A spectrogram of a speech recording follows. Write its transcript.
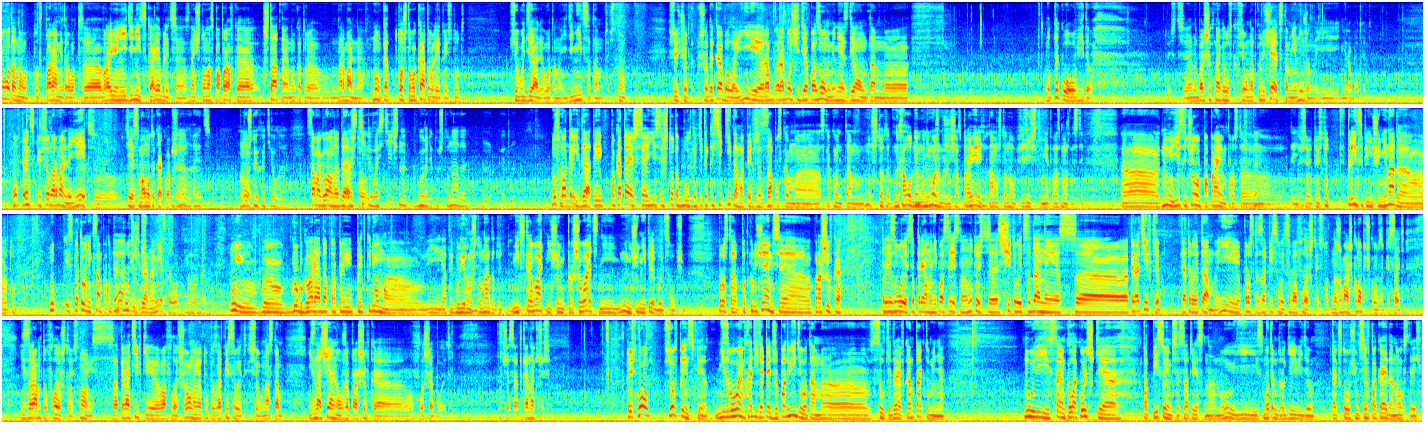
Ну вот оно, вот тут параметр вот э, в районе единиц колеблется. Значит, у нас поправка штатная, ну, которая нормальная. Ну, то, что выкатывали, то есть тут все в идеале. Вот она, единица там, то есть, ну, все четко по ШДК было. И раб- рабочий диапазон у меня сделан там э, вот такого вида. То есть э, на больших нагрузках все он отключается, там не нужен и не работает. Ну, в принципе, все нормально, едет. Э, Тебе самому-то как вообще? Да, нравится. ну, То, что и хотел, да. самое главное, да, Эласти- что... Эластично, в городе то, что надо. Ну, поэтому. Ну Самое. смотри, да, ты покатаешься, если что-то будут, какие-то косяки там, опять же, с запуском, э, с какой-нибудь там, ну что-то, на холодной мы не можем уже сейчас проверить, потому что, ну, физически нет возможности. Э, ну, если что, поправим просто, Да. э, да и все. То есть тут, в принципе, ничего не надо, э, тут, ну, из патроник сам потом Да, прикрутишь, конечно. да, на место, вот. Ну и, э, грубо говоря, адаптер при, приткнем э, и отрегулируем, что надо. Тут не вскрывать, ничего не прошивать, ни, ну, ничего не требуется, в общем. Просто подключаемся, прошивка производится прямо непосредственно. Ну, то есть э, считываются данные с оперативки, которые там, и просто записываются во флеш. То есть вот нажимаешь кнопочку записать из RAM to флеш, то есть, ну, из оперативки во флеш, и он ее тупо записывает, все, у нас там изначально уже прошивка в флеше будет. Сейчас я отконнекчусь. То есть, ну, все, в принципе. Не забываем ходить, опять же, под видео, там э, ссылки Drive контакт у меня. Ну и ставим колокольчики, подписываемся, соответственно, ну и смотрим другие видео. Так что, в общем, всем пока и до новых встреч.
